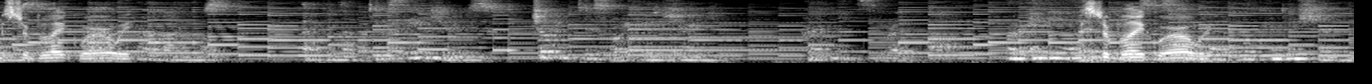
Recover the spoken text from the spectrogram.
Mr. Blake, where are we? Problems, epileptic seizures, joint dislocation, pregnancy, or any other Mr. Blake, where are we?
